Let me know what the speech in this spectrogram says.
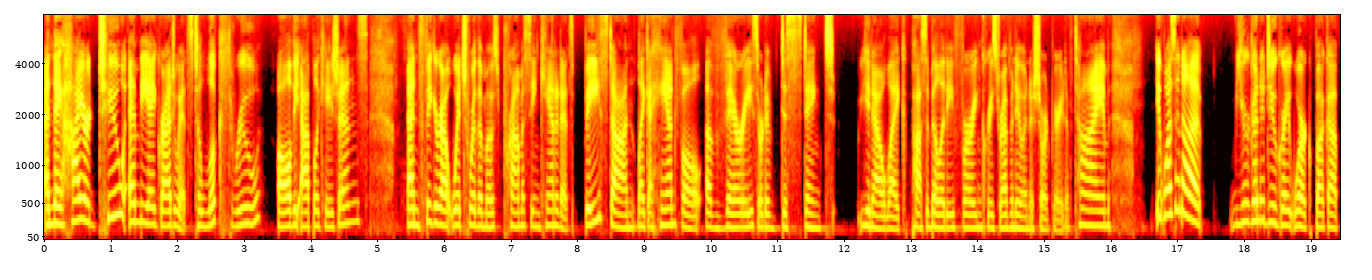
and they hired two MBA graduates to look through all the applications and figure out which were the most promising candidates based on like a handful of very sort of distinct you know like possibility for increased revenue in a short period of time. It wasn't a you're going to do great work buck up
